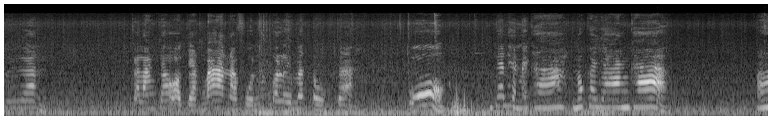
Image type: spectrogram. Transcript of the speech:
เพื่อนๆกำลังจะออกจากบ้านนะฝนก็เลยมาตกจ้ะโอ้เพื่อนเห็นไหมคะ นกกระยางค่ะ อ่า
